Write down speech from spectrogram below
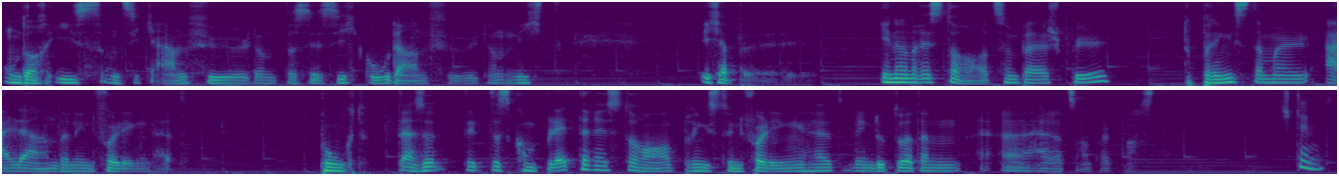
Und auch ist und sich anfühlt und dass es sich gut anfühlt und nicht. Ich habe äh, in einem Restaurant zum Beispiel, du bringst einmal alle anderen in Verlegenheit. Punkt. Also das komplette Restaurant bringst du in Verlegenheit, wenn du dort einen äh, Heiratsantrag machst. Stimmt.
